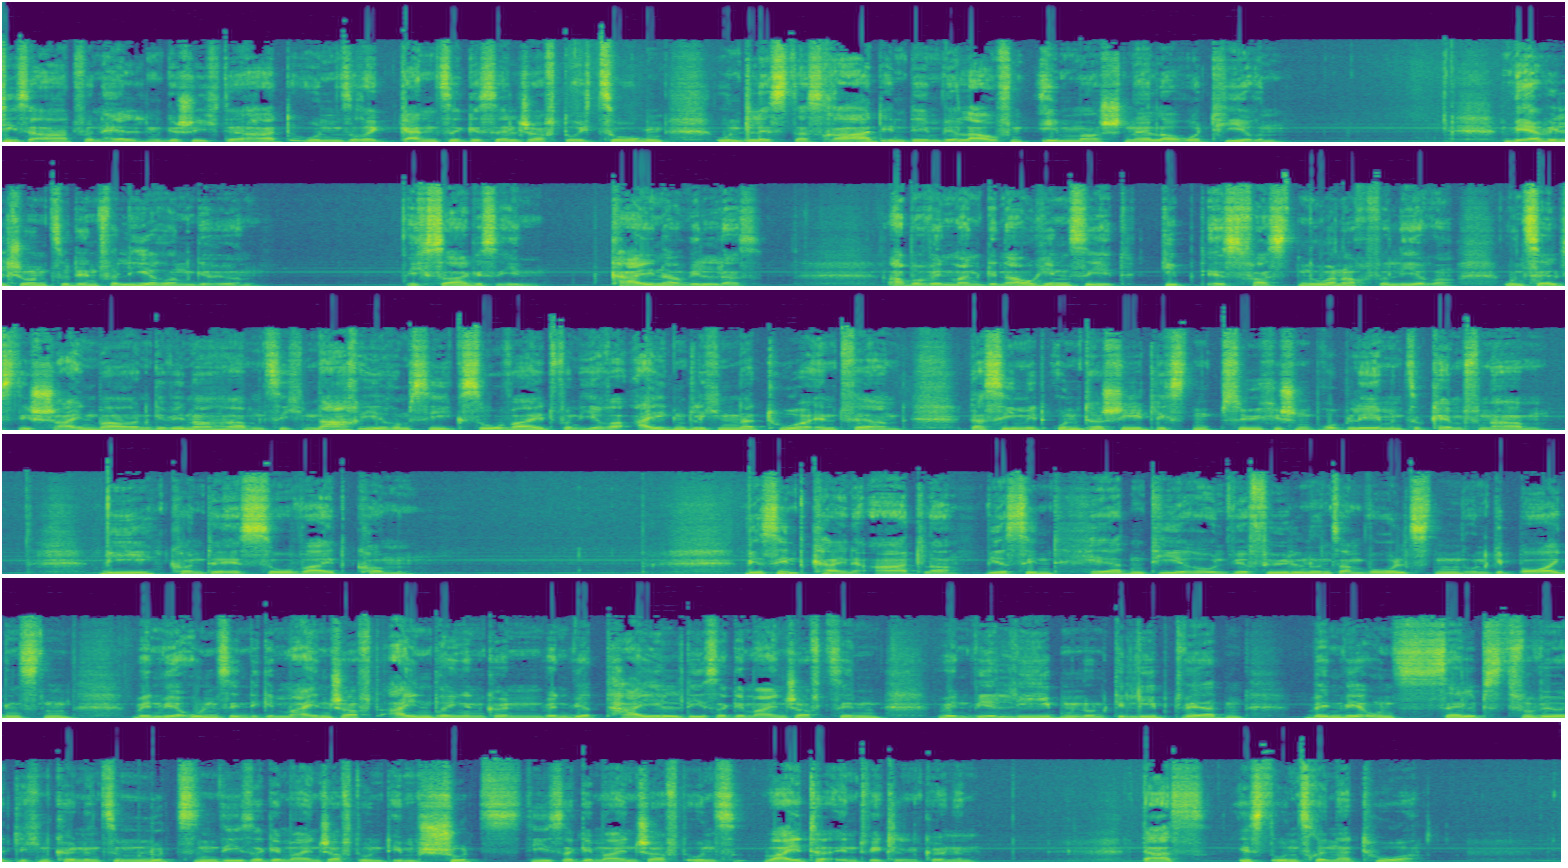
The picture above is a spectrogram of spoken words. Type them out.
Diese Art von Heldengeschichte hat unsere ganze Gesellschaft durchzogen und lässt das Rad, in dem wir laufen, immer schneller rotieren. Wer will schon zu den Verlierern gehören? Ich sage es Ihnen, keiner will das. Aber wenn man genau hinsieht, gibt es fast nur noch Verlierer. Und selbst die scheinbaren Gewinner haben sich nach ihrem Sieg so weit von ihrer eigentlichen Natur entfernt, dass sie mit unterschiedlichsten psychischen Problemen zu kämpfen haben. Wie konnte es so weit kommen? Wir sind keine Adler, wir sind Herdentiere und wir fühlen uns am wohlsten und geborgensten, wenn wir uns in die Gemeinschaft einbringen können, wenn wir Teil dieser Gemeinschaft sind, wenn wir lieben und geliebt werden, wenn wir uns selbst verwirklichen können zum Nutzen dieser Gemeinschaft und im Schutz dieser Gemeinschaft uns weiterentwickeln können. Das ist unsere Natur.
